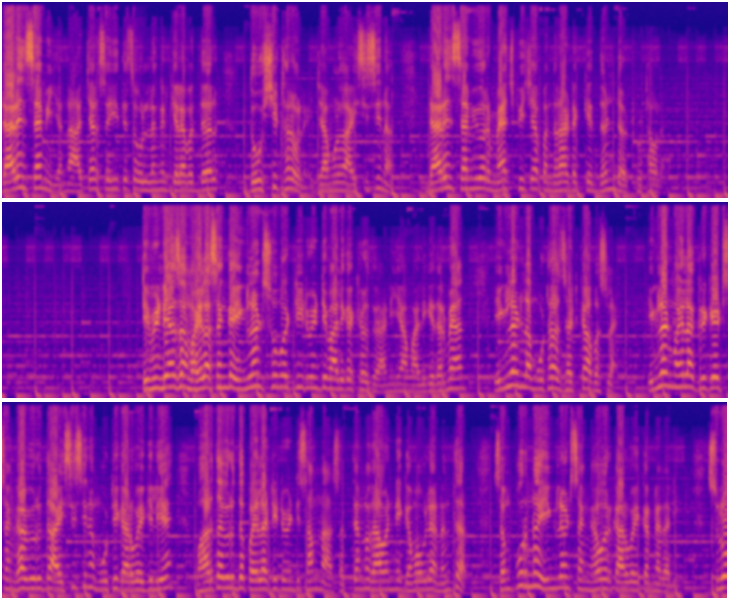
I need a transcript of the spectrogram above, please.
डॅरेन सॅमी यांना आचारसंहितेचं उल्लंघन केल्याबद्दल दोषी ठरवलंय ज्यामुळे आय सी सीनं डॅरेन सॅमीवर मॅच फीच्या पंधरा टक्के दंड ठोठावला. टीम इंडियाचा महिला संघ इंग्लंडसोबत टी ट्वेंटी मालिका खेळतोय आणि या मालिकेदरम्यान इंग्लंडला मोठा झटका बसलाय. इंग्लंड महिला क्रिकेट संघाविरुद्ध आय सी सीनं मोठी कारवाई केली आहे. भारताविरुद्ध पहिला टी ट्वेंटी सामना सत्त्याण्णव धावांनी गमावल्यानंतर संपूर्ण इंग्लंड संघावर कारवाई करण्यात आली. स्लो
